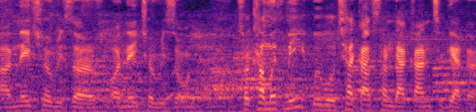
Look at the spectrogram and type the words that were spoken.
uh, Nature Reserve or Nature Resort. So come with me, we will check out Sandakan together.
